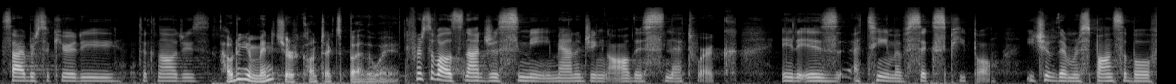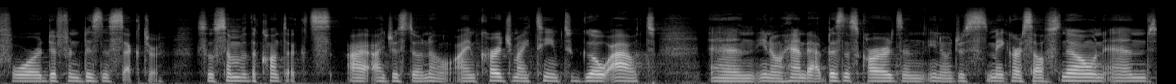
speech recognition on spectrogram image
cybersecurity technologies. How do you manage your contacts, by the way? First of all, it's not just me managing all this network. It is a team of six people, each of them responsible for a different business sector. So some of the contacts I, I just don't know. I encourage my team to go out and you know hand out business cards and you know just make ourselves known. And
